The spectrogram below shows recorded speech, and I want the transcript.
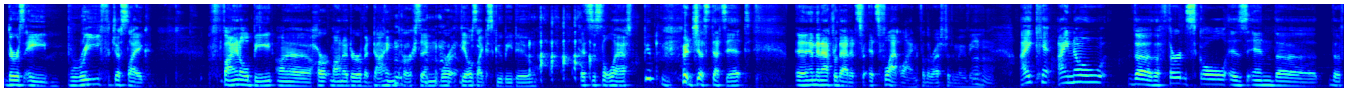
there's a brief just like final beat on a heart monitor of a dying person where it feels like Scooby Doo. It's just the last beep, just that's it. And then after that it's it's flatline for the rest of the movie. Mm-hmm. I can't I know the the third skull is in the the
